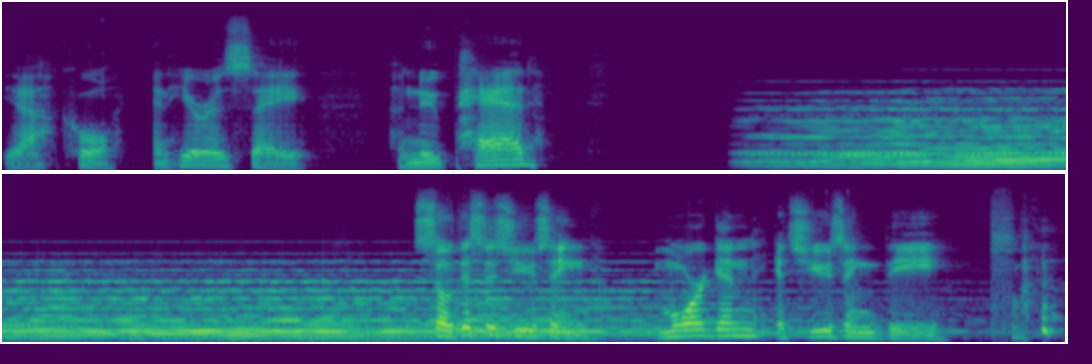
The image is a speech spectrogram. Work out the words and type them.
Yeah, cool. And here is a, a new pad. So this is using Morgan. It's using the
